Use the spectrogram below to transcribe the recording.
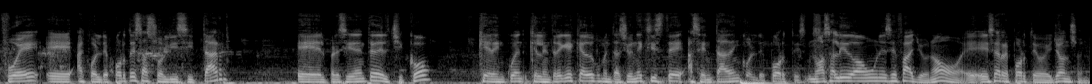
fue eh, a Coldeportes a solicitar eh, el presidente del Chico que le, que le entregue qué documentación existe asentada en Coldeportes. No ha salido aún ese fallo, ¿no? E- ese reporte de Johnson.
